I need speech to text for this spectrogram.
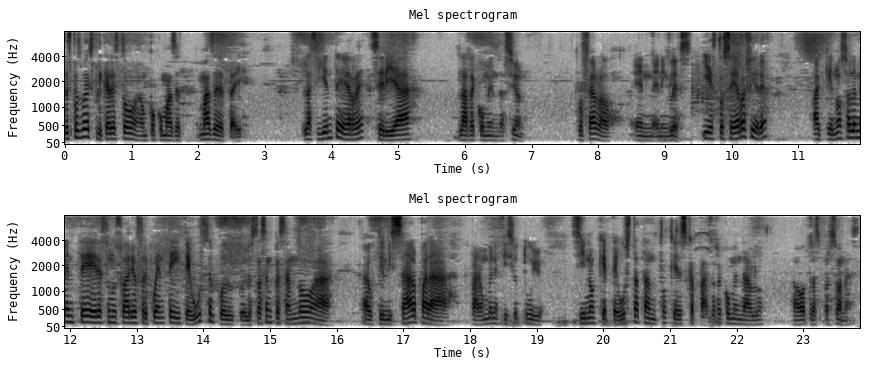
Después voy a explicar esto a un poco más de, más de detalle. La siguiente R sería la recomendación, referral en, en inglés. Y esto se refiere a que no solamente eres un usuario frecuente y te gusta el producto, lo estás empezando a, a utilizar para, para un beneficio tuyo, sino que te gusta tanto que eres capaz de recomendarlo a otras personas.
